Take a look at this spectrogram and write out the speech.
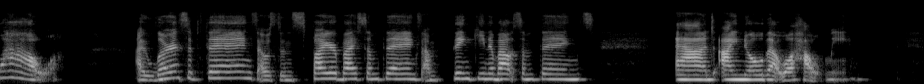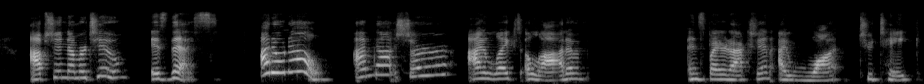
wow, I learned some things. I was inspired by some things. I'm thinking about some things. And I know that will help me. Option number two is this I don't know. I'm not sure. I liked a lot of inspired action. I want to take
